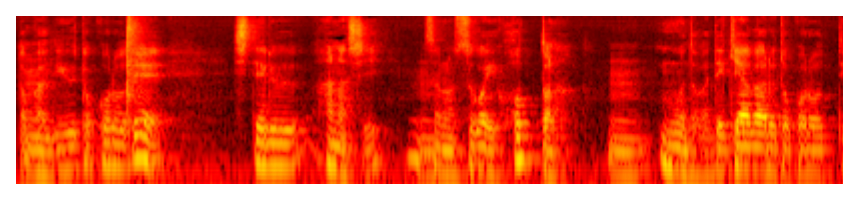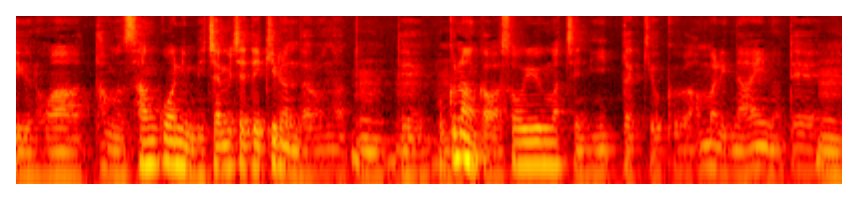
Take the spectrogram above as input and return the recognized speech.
とかいうところでしてる話、うん。そのすごいホットなうんムードが出来上がるところっていうのは多分参考にめちゃめちゃできるんだろうなと思って、僕なんかはそういう街に行った記憶があんまりないのでう、ん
